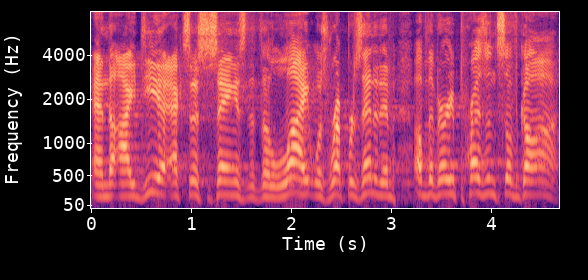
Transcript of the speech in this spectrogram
And the idea, Exodus is saying, is that the light was representative of the very presence of God.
